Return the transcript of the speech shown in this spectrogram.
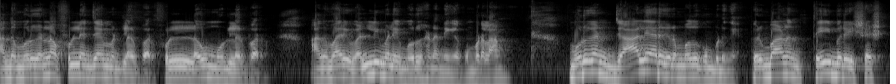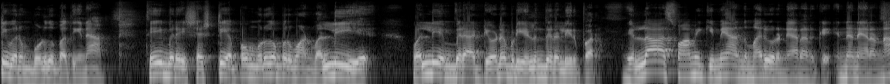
அந்த முருகன்லாம் ஃபுல் என்ஜாய்மெண்ட்டில் இருப்பார். ஃபுல் லவ் மூடில் இருப்பார். அந்த மாதிரி வள்ளிமலை முருகனை நீங்கள் கும்பிடலாம். முருகன் ஜாலியாக இருக்கிற போது கும்பிடுங்க. பெரும்பாலும் தேய்பிரை சஷ்டி வரும்பொழுது பார்த்தீங்கன்னா தேய்பிரை சஷ்டி அப்போ முருகப்பெருமான் வள்ளி வள்ளி எம்பிராட்டியோட இப்படி எழுந்தருளி இருப்பார். எல்லா சுவாமிக்குமே அந்த மாதிரி ஒரு நேரம் இருக்குது என்ன நேரம்னா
